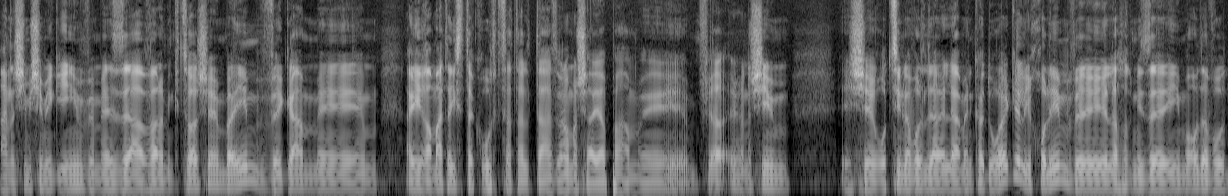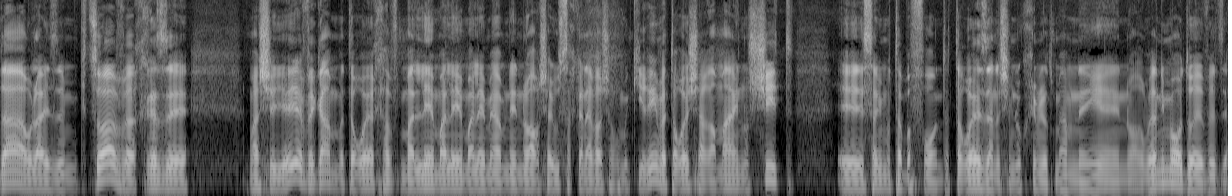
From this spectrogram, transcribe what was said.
האנשים שמגיעים ומאיזה אהבה למקצוע שהם באים, וגם אה, רמת ההשתכרות קצת עלתה, זה לא מה שהיה פעם. אה, אנשים... אה, שרוצים לעבוד ל- לאמן כדורגל יכולים ולעשות מזה עם עוד עבודה אולי איזה מקצוע ואחרי זה מה שיהיה וגם אתה רואה עכשיו מלא מלא מלא מאמני נוער שהיו שחקני עבר שאנחנו מכירים ואתה רואה שהרמה האנושית אה, שמים אותה בפרונט אתה רואה איזה אנשים לוקחים להיות מאמני אה, נוער ואני מאוד אוהב את זה.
